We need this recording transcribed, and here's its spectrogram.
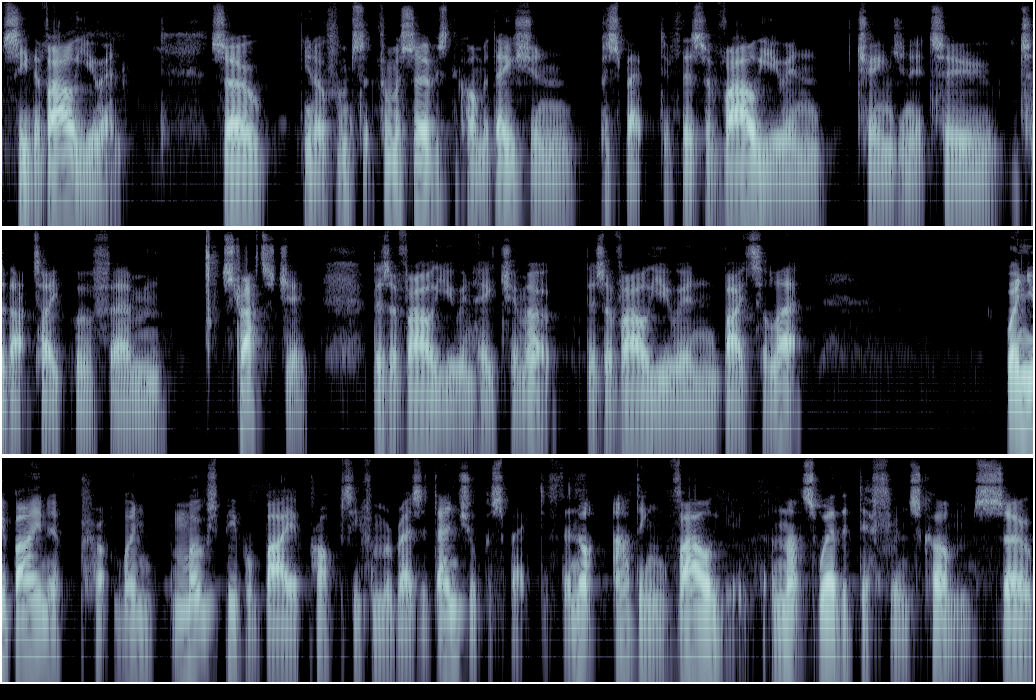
see the value in. So, you know, from from a serviced accommodation perspective, there's a value in changing it to to that type of um, strategy. There's a value in HMO. There's a value in buy to let. When you're buying a pro- when most people buy a property from a residential perspective, they're not adding value, and that's where the difference comes. So,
